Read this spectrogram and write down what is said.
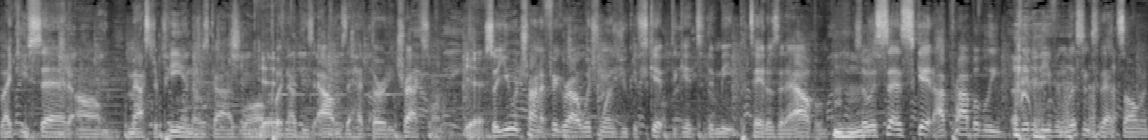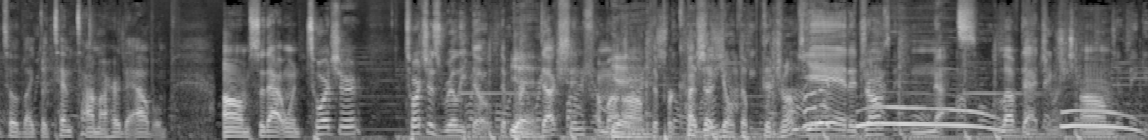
like you said um, master p and those guys were all Yeah. putting out these albums that had 30 tracks on them Yeah. so you were trying to figure out which ones you could skip to get to the meat and potatoes of the album Mm-hmm. so it says skit i probably didn't even listen to that song until like the 10th time i heard the album um, so that one torture torture's really dope the Yeah. production from a, Yeah. um, the Uh, the- percussion yo, the, the drums. yeah, the drums nuts. Love that joint. Um,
